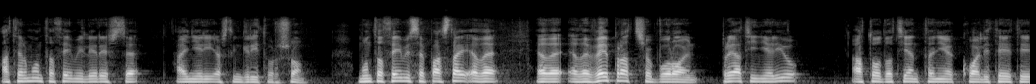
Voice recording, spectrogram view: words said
atëherë mund të themi lirisht se ai njeri është ngritur shumë. Mund të themi se pastaj edhe edhe edhe veprat që burojnë prej atij njeriu, ato do të jenë të një kualiteti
